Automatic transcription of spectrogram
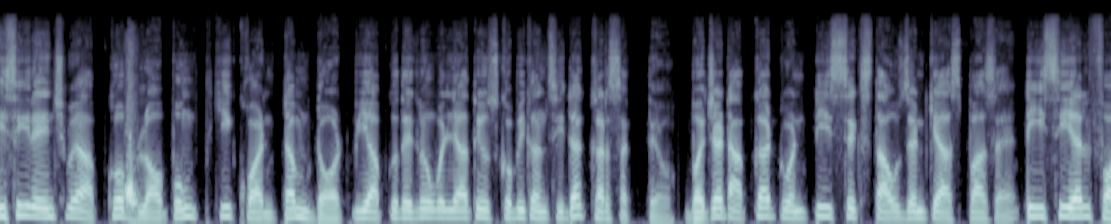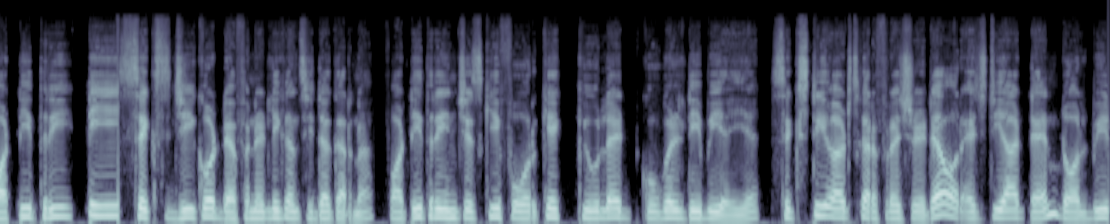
इसी रेंज में आपको ब्लॉपुंग की क्वांटम डॉट भी आपको देखने को मिल जाती है। उसको भी कंसीडर कर सकते हो। बजट आपका ट्वेंटी सिक्स थाउज़ेंड के आसपास है। TCL forty three T six G को डेफिनेटली कंसीडर करना। फोर्टी थ्री इंचेस की four K QLED Google TV है। सिक्सटी हर्ट्स का रिफ्रेश रेट है और H D R ten Dolby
